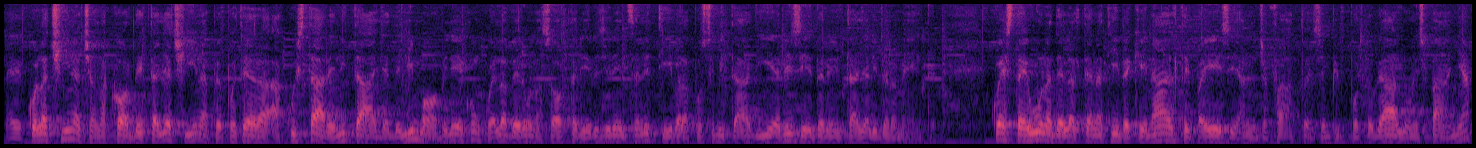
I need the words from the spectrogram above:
eh, con la Cina c'è un accordo Italia-Cina per poter acquistare in Italia degli immobili e con quello avere una sorta di residenza elettiva, la possibilità di risiedere in Italia liberamente. Questa è una delle alternative che in altri paesi hanno già fatto, ad esempio in Portogallo o in Spagna,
